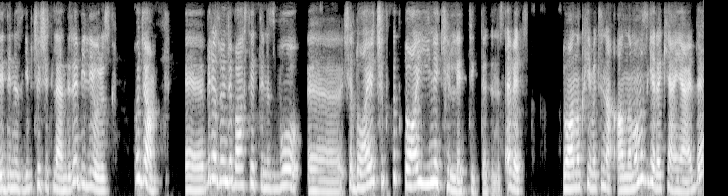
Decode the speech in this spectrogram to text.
dediğiniz gibi çeşitlendirebiliyoruz. Hocam e, biraz önce bahsettiğiniz bu e, işte doğaya çıktık, doğayı yine kirlettik dediniz. Evet, doğanın kıymetini anlamamız gereken yerde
